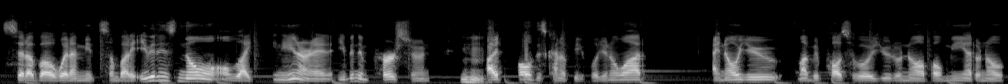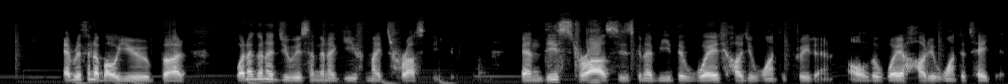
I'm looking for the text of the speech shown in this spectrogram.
said about when I meet somebody, even if it's no like in the internet, even in person, mm-hmm. I tell these kind of people, you know what? I know you might be possible you don't know about me. I don't know everything about you, but what I'm gonna do is I'm gonna give my trust to you. And this trust is gonna be the way how you want to treat it, or the way how you want to take it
